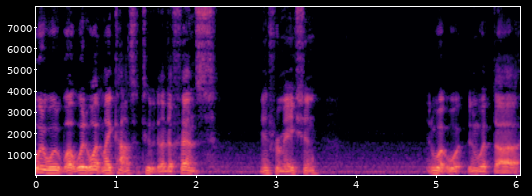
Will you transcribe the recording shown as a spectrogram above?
what what what, what might constitute a defense information and what what and what uh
